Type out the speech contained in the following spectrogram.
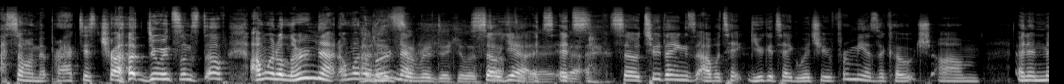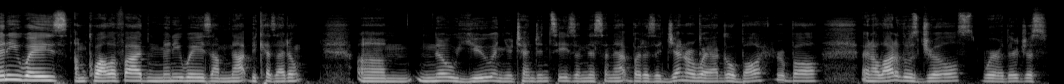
i saw him at practice try doing some stuff i want to learn that i want to learn that some ridiculous so yeah today. it's it's Yeah. so two things i would take you could take with you for me as a coach um and in many ways i'm qualified in many ways i'm not because i don't um, know you and your tendencies and this and that. But as a general way, I go ball hitter ball, and a lot of those drills where they're just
